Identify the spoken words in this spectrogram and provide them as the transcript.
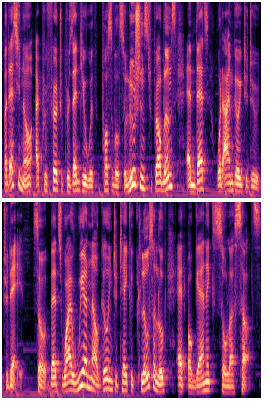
but as you know, I prefer to present you with possible solutions to problems and that's what I'm going to do today. So that's why we are now going to take a closer look at organic solar cells.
